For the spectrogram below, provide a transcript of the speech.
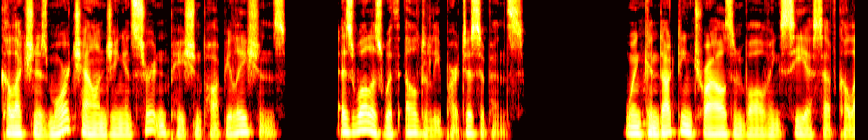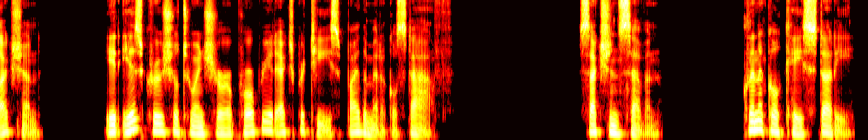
Collection is more challenging in certain patient populations, as well as with elderly participants. When conducting trials involving CSF collection, it is crucial to ensure appropriate expertise by the medical staff. Section 7 Clinical Case Study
